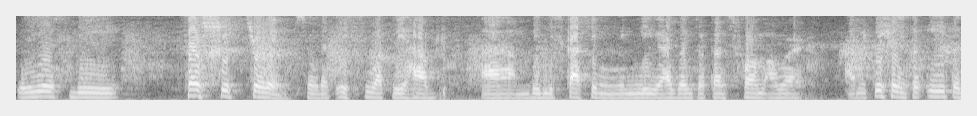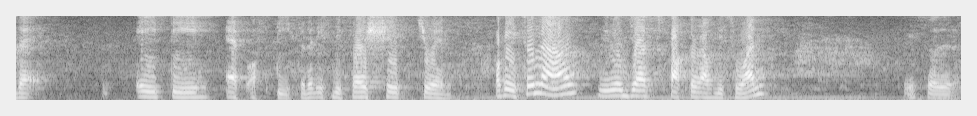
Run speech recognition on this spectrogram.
we'll use the first shift theorem. So that is what we have um, been discussing when we are going to transform our um, equation into e to the at f of t. So that is the first shift theorem okay so now we will just factor out this one. Okay so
